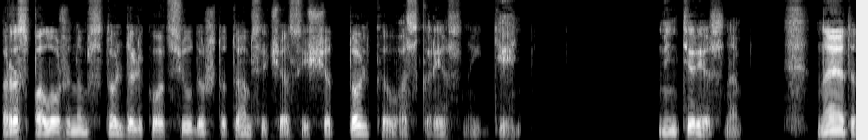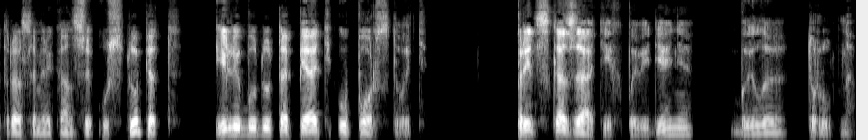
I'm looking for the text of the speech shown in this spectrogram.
расположенном столь далеко отсюда, что там сейчас еще только воскресный день. Интересно, на этот раз американцы уступят или будут опять упорствовать. Предсказать их поведение было трудно.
